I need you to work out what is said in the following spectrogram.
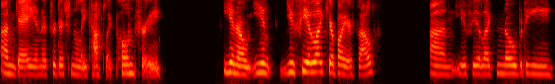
and gay in a traditionally Catholic country, you know, you you feel like you're by yourself and you feel like nobody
